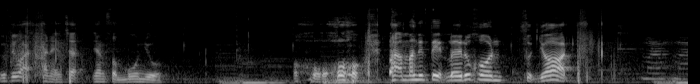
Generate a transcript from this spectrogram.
รู้สึกว่าอันไหนจะยังสมบูรณ์อยู่ โอ้โห ตามมันติดๆเลยทุกคนสุดยอด มามา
